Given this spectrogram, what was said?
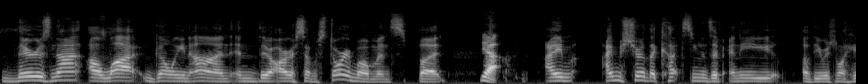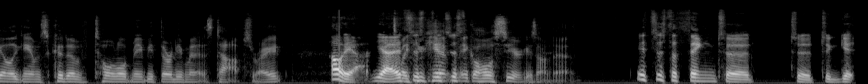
yeah. there's not a lot going on and there are some story moments, but Yeah. I'm I'm sure the cutscenes of any of the original Halo games could have totaled maybe 30 minutes tops, right? Oh yeah. Yeah. It's Like just you can't it's just make a whole series on that. it's just a thing to to to get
